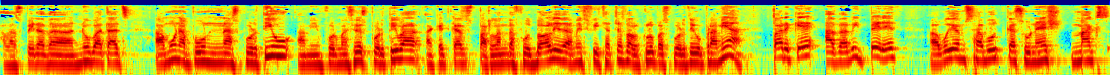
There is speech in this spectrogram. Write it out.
a l'espera de novetats amb un apunt esportiu, amb informació esportiva, en aquest cas parlant de futbol i de més fitxatges del Club Esportiu Premià, perquè a David Pérez avui hem sabut que s'uneix Max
